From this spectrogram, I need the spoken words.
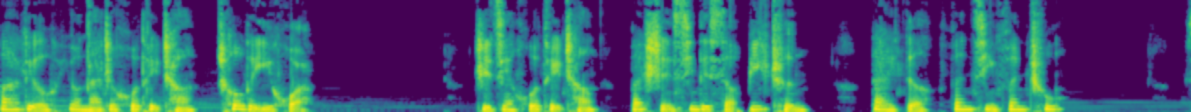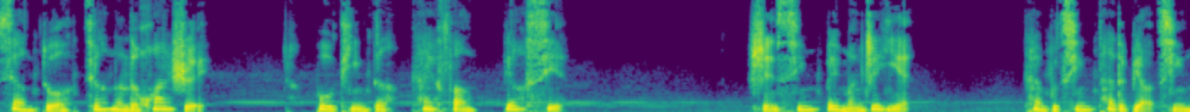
花柳又拿着火腿肠抽了一会儿，只见火腿肠把沈星的小逼唇带得翻进翻出，像朵娇嫩的花蕊，不停的开放凋谢。沈星被蒙着眼，看不清他的表情，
